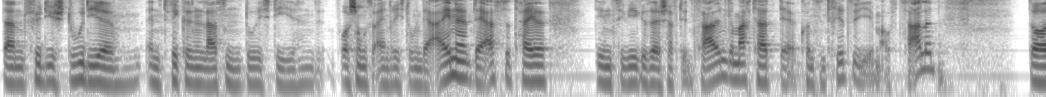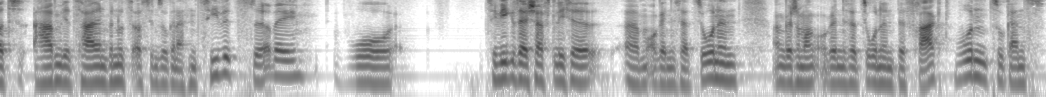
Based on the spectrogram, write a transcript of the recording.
dann für die Studie entwickeln lassen durch die Forschungseinrichtungen. Der eine, der erste Teil, den Zivilgesellschaft in Zahlen gemacht hat, der konzentriert sich eben auf Zahlen. Dort haben wir Zahlen benutzt aus dem sogenannten CIVITS Survey, wo zivilgesellschaftliche ähm, Organisationen, Engagementorganisationen befragt wurden zu ganz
